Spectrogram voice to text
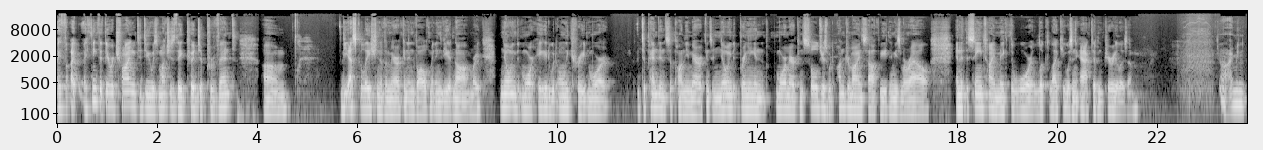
I, th- I, think that they were trying to do as much as they could to prevent. The escalation of American involvement in Vietnam, right? Knowing that more aid would only create more dependence upon the Americans, and knowing that bringing in more American soldiers would undermine South Vietnamese morale, and at the same time make the war look like it was an act of imperialism. I mean,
